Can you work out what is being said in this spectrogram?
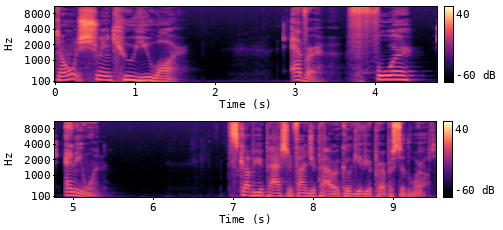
Don't shrink who you are ever for anyone. Discover your passion, find your power, go give your purpose to the world.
